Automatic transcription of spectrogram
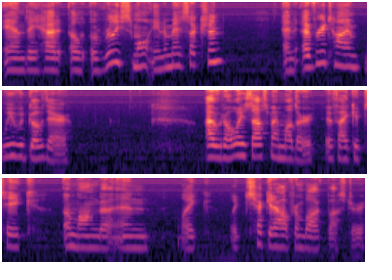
And they had a, a really small anime section. And every time we would go there I would always ask my mother if I could take a manga and like like check it out from Blockbuster,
